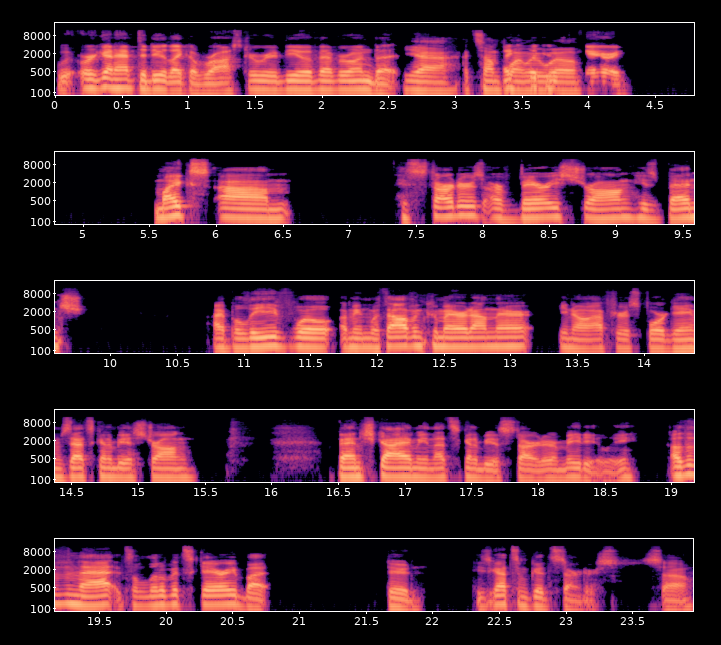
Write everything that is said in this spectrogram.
We- We're gonna have to do like a roster review of everyone, but Yeah, at some Mike's point we will. Scary. Mike's um his starters are very strong. His bench, I believe, will I mean with Alvin Kamara down there, you know, after his four games, that's gonna be a strong bench guy. I mean, that's gonna be a starter immediately. Other than that, it's a little bit scary, but dude, he's got some good starters. So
